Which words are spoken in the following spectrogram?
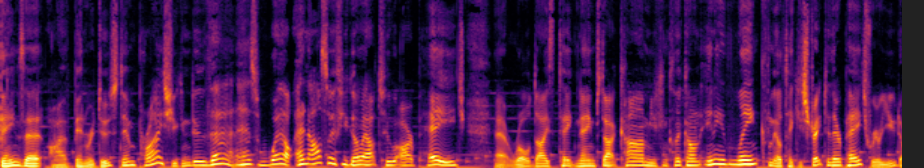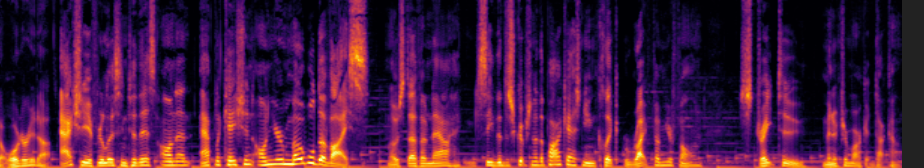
games that have been reduced in price. You can do that as well. And also if you go out to our page at rolldicetakenames.com, you can click on any link. It'll take you straight to their page for you to order it up. Actually, if you're listening to this on an application on your mobile device, most of them now see the description of the podcast and you can click right from your phone straight to miniaturemarket.com.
